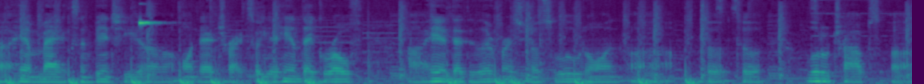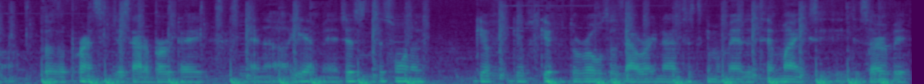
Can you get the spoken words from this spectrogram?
uh, him, Max, and Vinci uh, on that track. So yeah, hearing that growth, uh, hearing that deliverance, you know, salute on uh, to, to Little Chops. Uh, the Prince just had a birthday, and uh, yeah, man, just just want to give give give the roses out right now. Just to give my man the ten mics, he, he deserve it.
